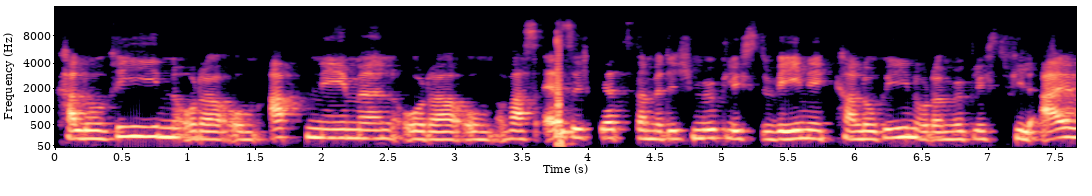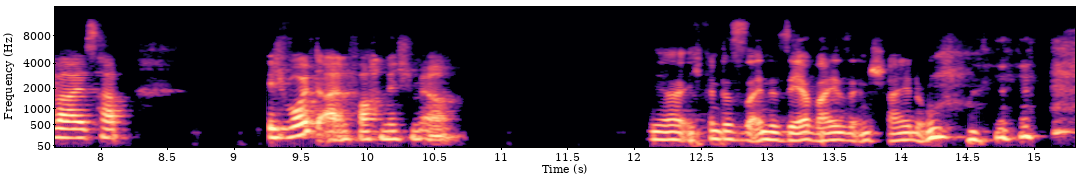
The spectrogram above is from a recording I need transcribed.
Kalorien oder um Abnehmen oder um was esse ich jetzt, damit ich möglichst wenig Kalorien oder möglichst viel Eiweiß habe. Ich wollte einfach nicht mehr. Ja, ich finde, das ist eine sehr weise Entscheidung.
